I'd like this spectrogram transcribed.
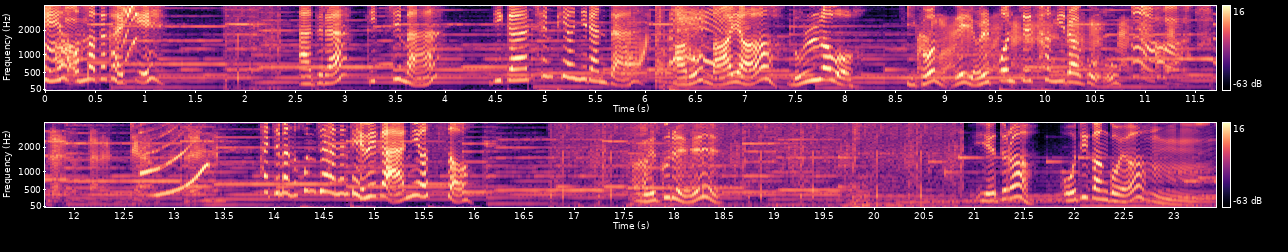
얘야, 엄마가 갈게. 아들아, 잊지 마. 네가 챔피언이란다. 바로 나야. 놀라워. 이건 내 열 번째 상이라고. 하지만 혼자 하는 대회가 아니었어. 왜 그래? 얘들아, 어디 간 거야? Hmm.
